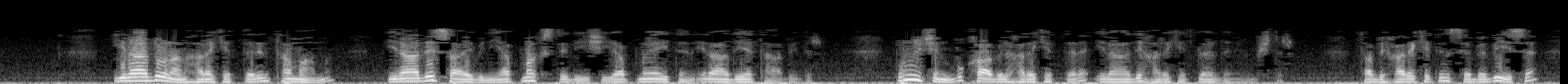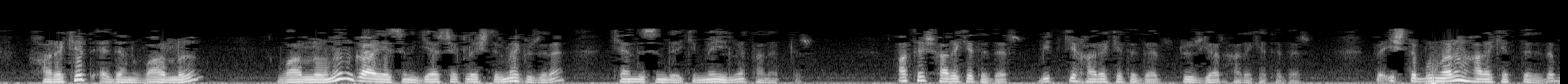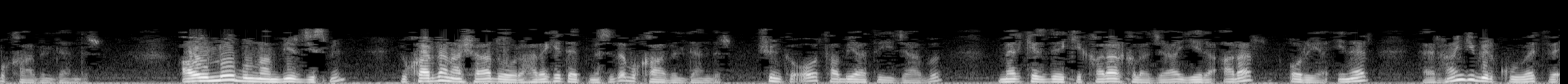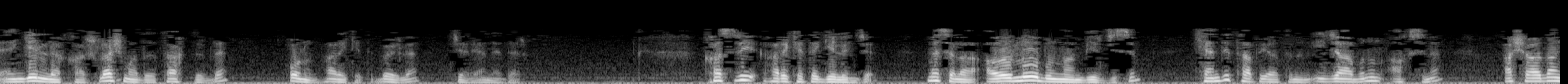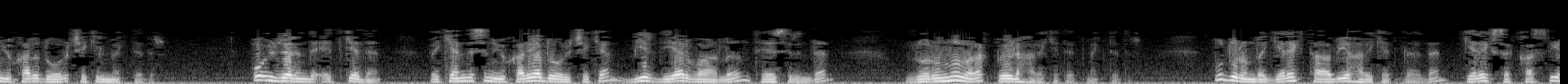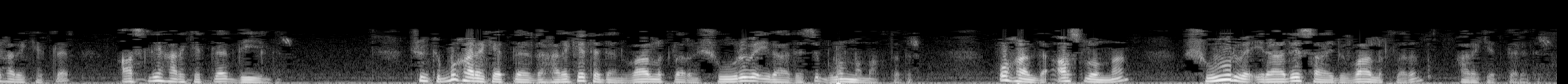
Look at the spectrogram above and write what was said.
İrade olan hareketlerin tamamı irade sahibini yapmak istediği işi yapmaya iten iradeye tabidir. Bunun için bu kabil hareketlere iradi hareketler denilmiştir. Tabi hareketin sebebi ise hareket eden varlığın varlığının gayesini gerçekleştirmek üzere kendisindeki meyil ve taleptir. Ateş hareket eder, bitki hareket eder, rüzgar hareket eder. Ve işte bunların hareketleri de bu kabildendir. Ağırlığı bulunan bir cismin yukarıdan aşağı doğru hareket etmesi de bu kabildendir. Çünkü o tabiatı icabı merkezdeki karar kılacağı yeri arar, oraya iner. Herhangi bir kuvvet ve engelle karşılaşmadığı takdirde onun hareketi böyle cereyan eder. Kasri harekete gelince mesela ağırlığı bulunan bir cisim kendi tabiatının icabının aksine aşağıdan yukarı doğru çekilmektedir. O üzerinde etki eden ve kendisini yukarıya doğru çeken bir diğer varlığın tesirinden zorunlu olarak böyle hareket etmektedir. Bu durumda gerek tabi hareketlerden gerekse kasri hareketler asli hareketler değildir. Çünkü bu hareketlerde hareket eden varlıkların şuuru ve iradesi bulunmamaktadır. O halde asıl olunan şuur ve irade sahibi varlıkların hareketleridir.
